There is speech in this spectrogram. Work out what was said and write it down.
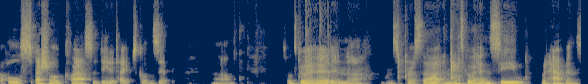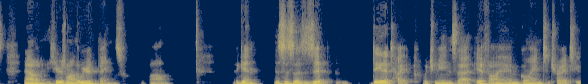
a whole special class of data types called zip. Um, so let's go ahead and uh, suppress that. And let's go ahead and see what happens. Now, here's one of the weird things. Um, again, this is a zip data type, which means that if I am going to try to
